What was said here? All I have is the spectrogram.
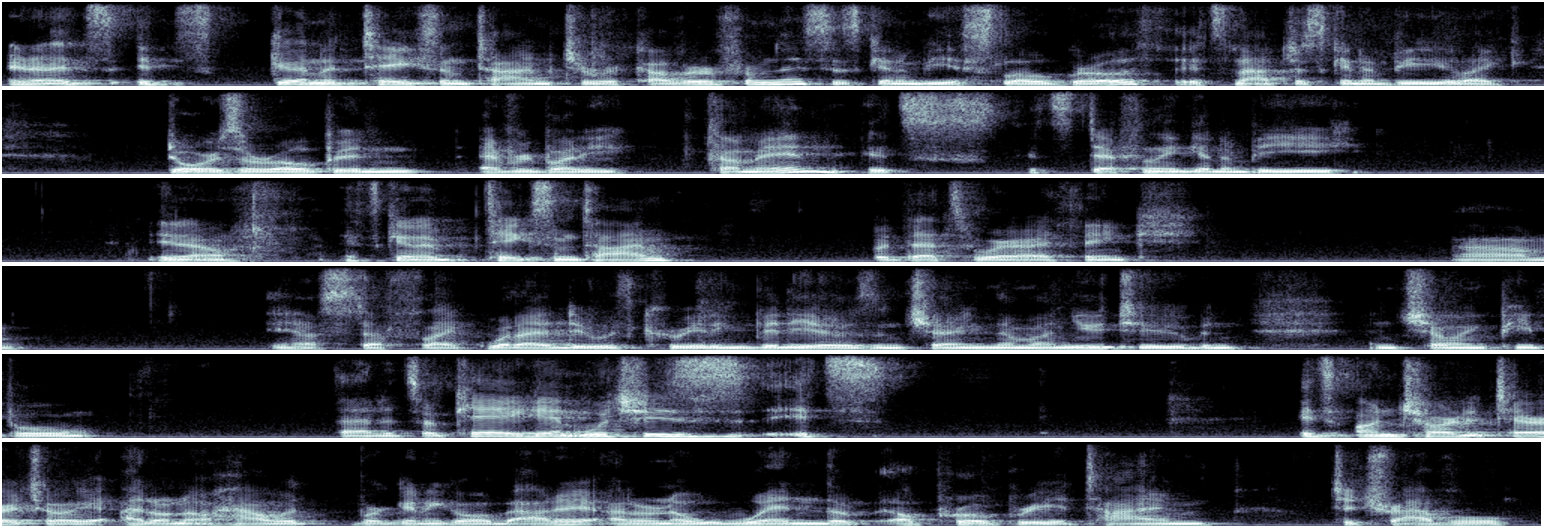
you know, it's it's to take some time to recover from this. It's to be a slow growth. It's not just to be like doors are open, everybody come in. It's it's definitely to be, you know, it's to take some time, but that's where I think um, you know stuff like what I do with creating videos and sharing them on YouTube and and showing people that it's okay again, which is it's it's uncharted territory. I don't know how we're going to go about it. I don't know when the appropriate time to travel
